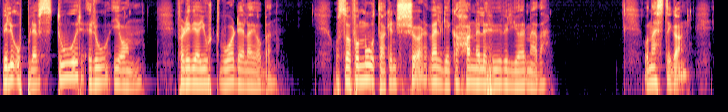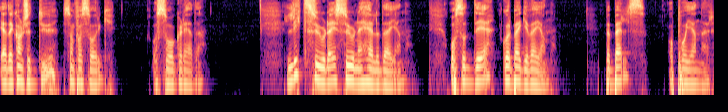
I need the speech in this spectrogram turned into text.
vil vi oppleve stor ro i ånden fordi vi har gjort vår del av jobben. Og så får mottakeren sjøl velge hva han eller hun vil gjøre med det. Og neste gang er det kanskje du som får sorg, og så glede. Litt surdeig surner hele deigen. Også det går begge veiene. Bebels og på gjenhør.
